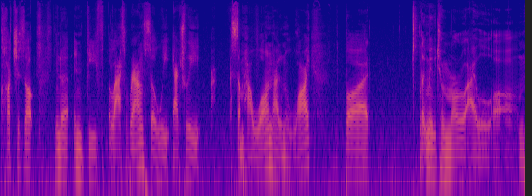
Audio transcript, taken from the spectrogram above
clutches up in the in the last round, so we actually somehow won. I don't know why, but like maybe tomorrow I will um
